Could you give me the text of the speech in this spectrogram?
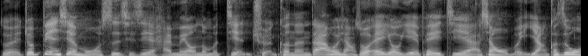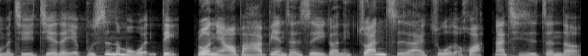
对，就变现模式其实也还没有那么健全，可能大家会想说，哎，有业配接啊，像我们一样，可是我们其实接的也不是那么稳定。如果你要把它变成是一个你专职来做的话，那其实真的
